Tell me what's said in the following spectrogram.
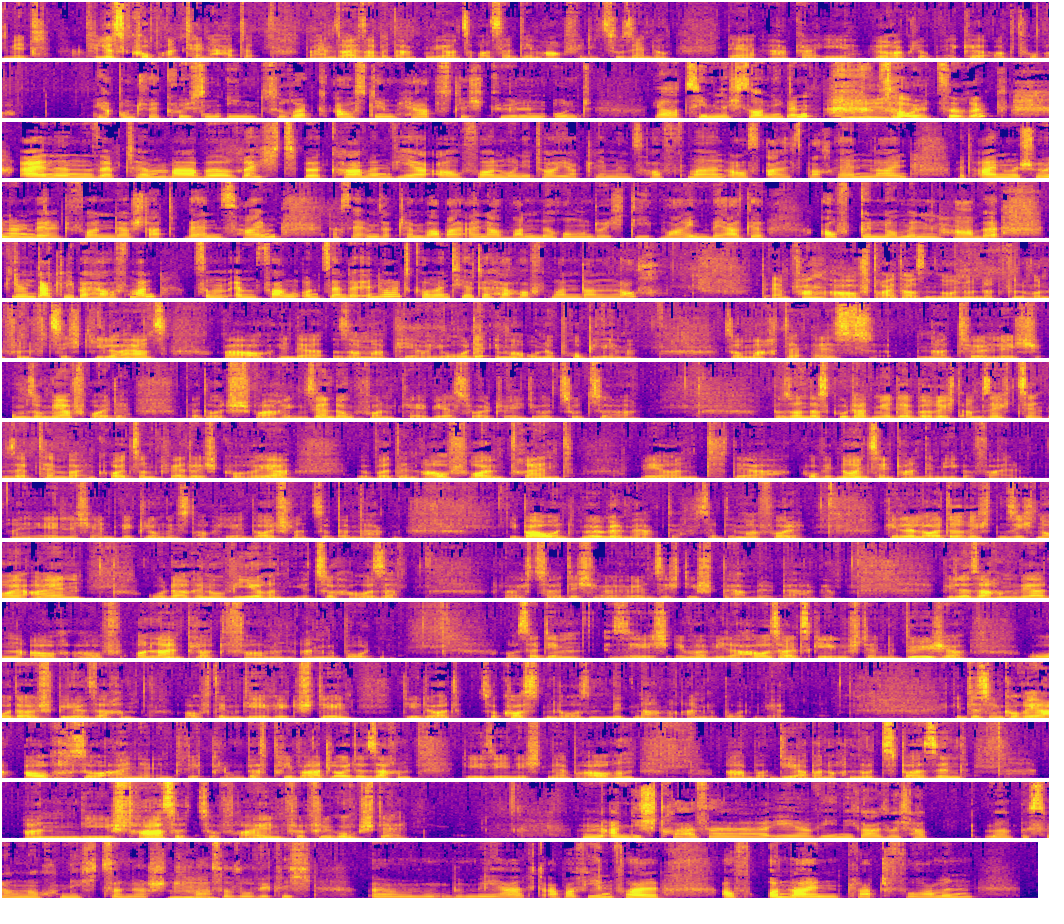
mit Teleskopantenne hatte. Bei Herrn Seiser bedanken wir uns außerdem auch für die Zusendung der RKI Hörerclub Ecke Oktober. Ja, und wir grüßen ihn zurück aus dem herbstlich kühlen und ja, ziemlich sonnigen mhm. Seoul zurück. Einen Septemberbericht bekamen wir auch von Monitor Jörg Clemens Hoffmann aus Alsbach-Henlein mit einem schönen Bild von der Stadt Wensheim, das er im September bei einer Wanderung durch die Weinberge aufgenommen habe. Vielen Dank, lieber Herr Hoffmann. Zum Empfang und Sendeinhalt kommentierte Herr Hoffmann dann noch. Der Empfang auf 3955 Kilohertz war auch in der Sommerperiode immer ohne Probleme. So machte es natürlich umso mehr Freude, der deutschsprachigen Sendung von KBS World Radio zuzuhören. Besonders gut hat mir der Bericht am 16. September in Kreuz und Quer durch Korea über den Aufräumtrend während der Covid-19-Pandemie gefallen. Eine ähnliche Entwicklung ist auch hier in Deutschland zu bemerken. Die Bau- und Möbelmärkte sind immer voll. Viele Leute richten sich neu ein oder renovieren ihr Zuhause. Gleichzeitig erhöhen sich die Sperrmüllberge. Viele Sachen werden auch auf Online-Plattformen angeboten. Außerdem sehe ich immer wieder Haushaltsgegenstände, Bücher oder Spielsachen auf dem Gehweg stehen, die dort zur kostenlosen Mitnahme angeboten werden. Gibt es in Korea auch so eine Entwicklung, dass Privatleute Sachen, die sie nicht mehr brauchen, aber die aber noch nutzbar sind, an die Straße zur freien Verfügung stellen? Hm, an die Straße eher weniger. Also ich habe äh, bislang noch nichts an der hm. Straße mhm. so wirklich ähm, bemerkt, aber auf jeden Fall auf Online-Plattformen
